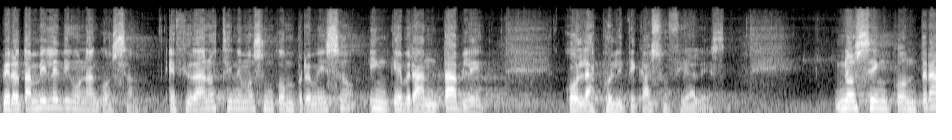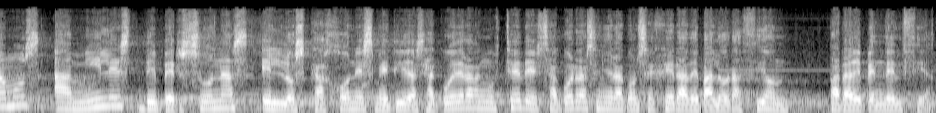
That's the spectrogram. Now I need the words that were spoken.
Pero también le digo una cosa, en Ciudadanos tenemos un compromiso inquebrantable con las políticas sociales. Nos encontramos a miles de personas en los cajones metidas. ¿Se acuerdan ustedes, se acuerda señora consejera, de valoración para dependencia?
